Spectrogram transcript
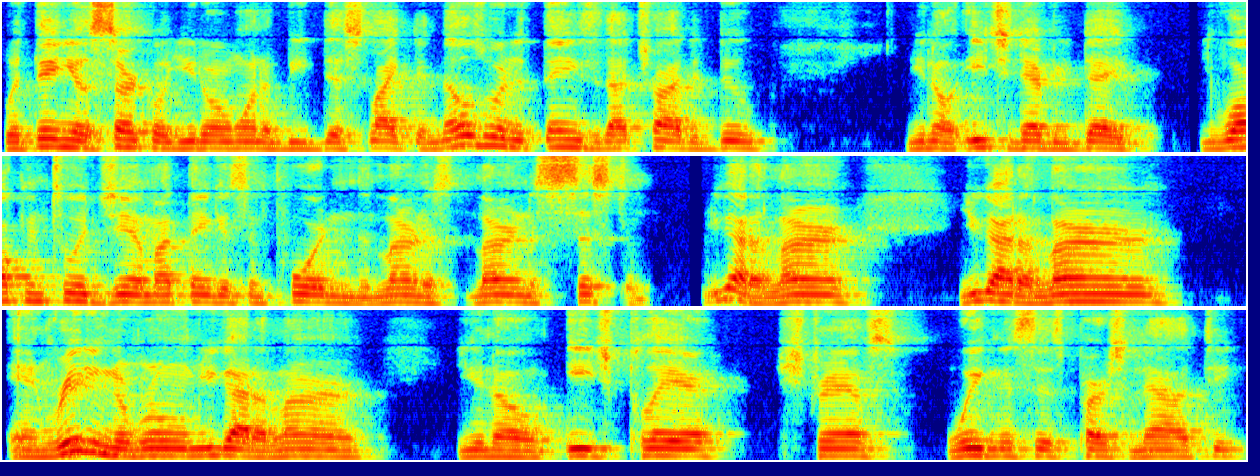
within your circle, you don't want to be disliked. And those were the things that I tried to do, you know, each and every day. You walk into a gym, I think it's important to learn a, learn the system. You got to learn, you got to learn in reading the room, you got to learn, you know, each player, strengths, weaknesses, personality.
